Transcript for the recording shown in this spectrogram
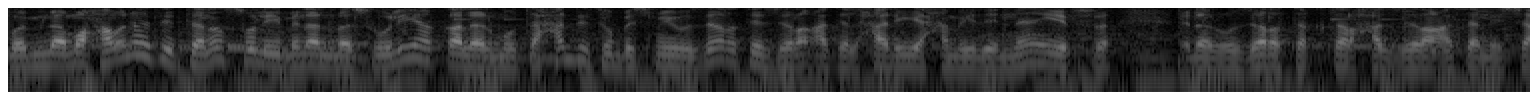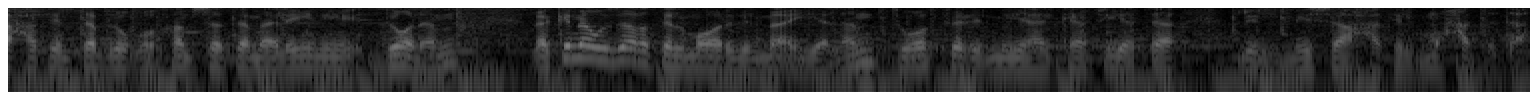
ضمن محاولات التنصل من المسؤولية قال المتحدث باسم وزارة الزراعة الحالية حميد النايف إن الوزارة اقترحت زراعة مساحة تبلغ خمسة ملايين دونم لكن وزارة الموارد المائية لم توفر المياه الكافية للمساحة المحددة.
